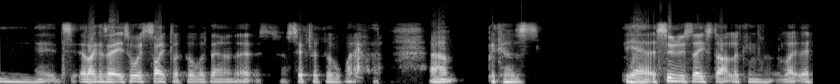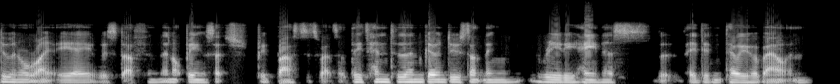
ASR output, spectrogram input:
mm, it's like I say, it's always cyclical with them, it's cyclical, whatever. Um, because yeah, as soon as they start looking like they're doing all right, EA with stuff, and they're not being such big bastards about stuff, they tend to then go and do something really heinous that they didn't tell you about, and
